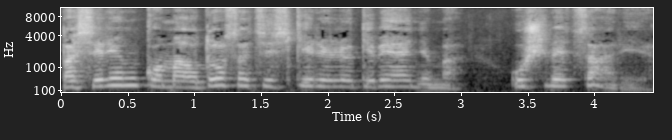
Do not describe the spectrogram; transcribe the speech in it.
pasirinko maldos atsiskyrėlio gyvenimą už Šveicariją.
